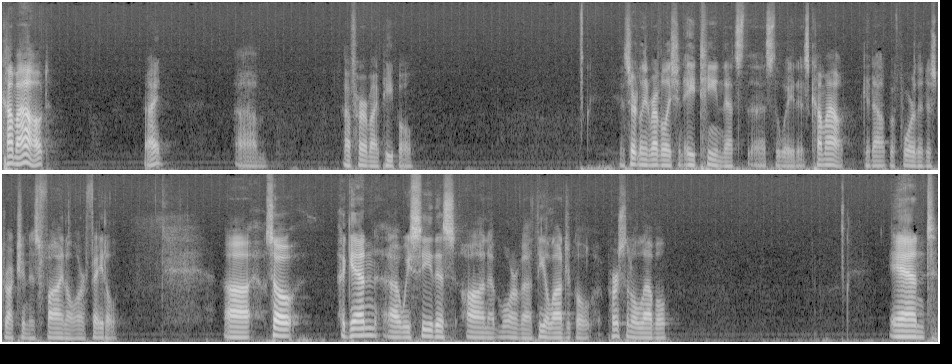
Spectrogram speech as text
Come out, right? Um, of her, my people. And certainly in Revelation 18, that's the, that's the way it is. Come out. Get out before the destruction is final or fatal. Uh, so, again, uh, we see this on a more of a theological, personal level. And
